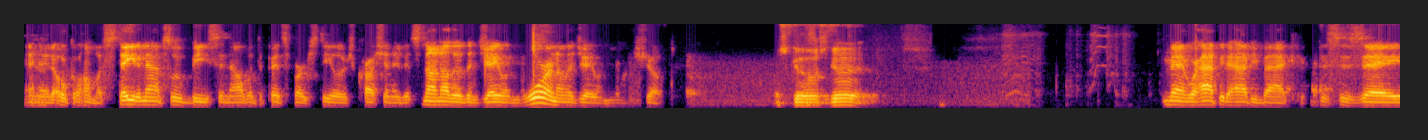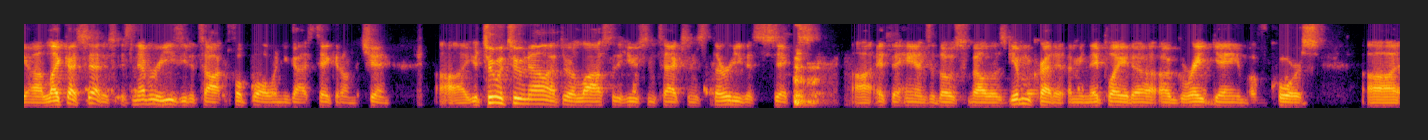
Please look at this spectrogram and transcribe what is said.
And at Oklahoma State, an absolute beast, and now with the Pittsburgh Steelers crushing it. It's none other than Jaylen Warren on the Jaylen Warren Show. What's good? What's good? Man, we're happy to have you back. This is a, uh, like I said, it's, it's never easy to talk football when you guys take it on the chin. Uh, you're two and two now after a loss to the Houston Texans, thirty to six uh, at the hands of those fellas. Give them credit. I mean, they played a, a great game, of course. Uh,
